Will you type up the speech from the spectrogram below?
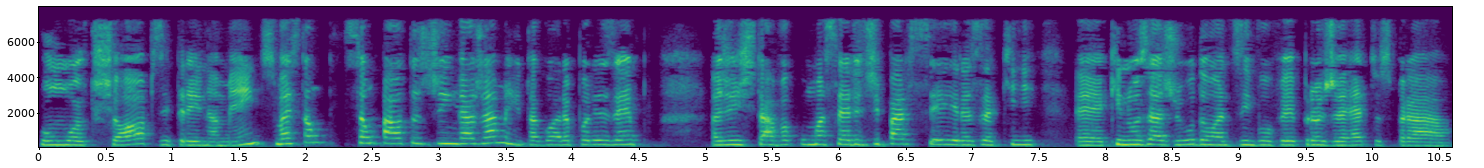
com workshops e treinamentos, mas tão, são pautas de engajamento. Agora, por exemplo, a gente estava com uma série de parceiras aqui é, que nos ajudam a desenvolver projetos para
